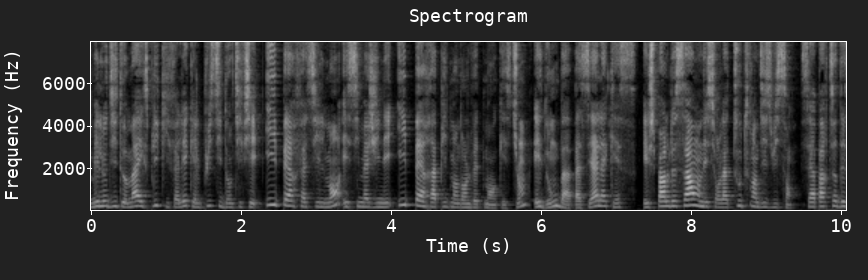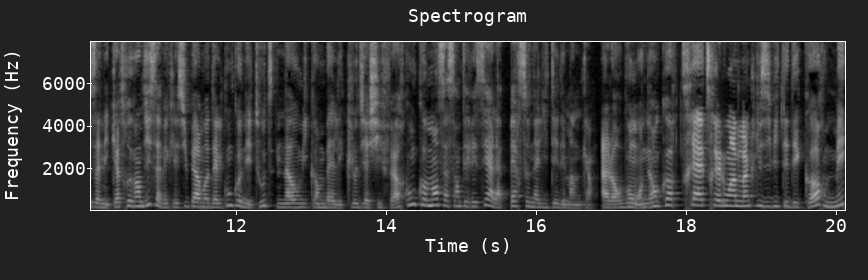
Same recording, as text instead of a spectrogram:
Mélodie Thomas explique qu'il fallait qu'elle puisse s'identifier hyper facilement et s'imaginer hyper rapidement dans le vêtement en question, et donc bah passer à la caisse. Et je parle de ça, on est sur la toute fin 1800. C'est à partir des années 90 avec les supermodèles qu'on connaît toutes, Naomi Campbell et Claudia Schiffer, qu'on commence à s'intéresser à la personnalité des mannequins. Alors bon, on est encore très très loin de l'inclusivité des corps, mais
